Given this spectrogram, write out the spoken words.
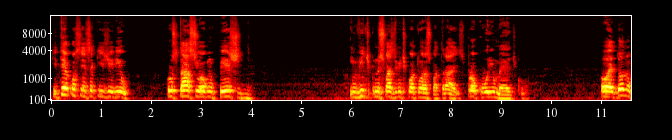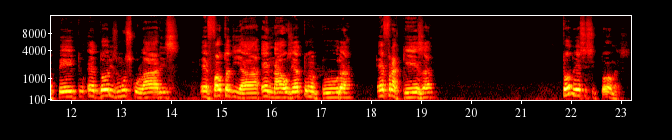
que tenha consciência que ingeriu crustáceo ou algum peixe em 20, no espaço de 24 horas para trás, procure o um médico. Oh, é dor no peito, é dores musculares, é falta de ar, é náusea, é tontura, é fraqueza. Todos esses sintomas,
